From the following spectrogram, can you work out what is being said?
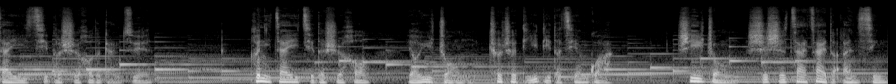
在一起的时候的感觉。和你在一起的时候，有一种彻彻底底的牵挂，是一种实实在在的安心。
